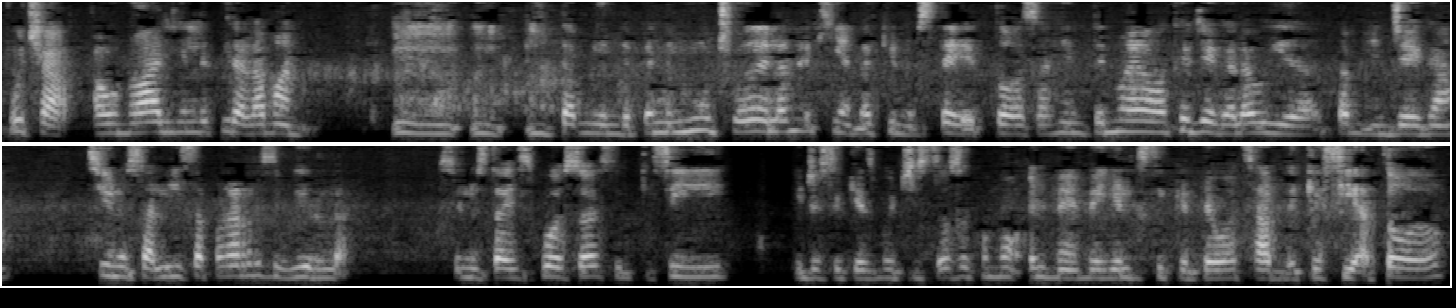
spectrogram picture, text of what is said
pucha, a uno alguien le tira la mano. Y, y, y, también depende mucho de la energía en la que uno esté. Toda esa gente nueva que llega a la vida también llega si uno está lista para recibirla, si uno está dispuesto a decir que sí. Y yo sé que es muy chistoso como el meme y el sticker de WhatsApp de que sí a todo.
